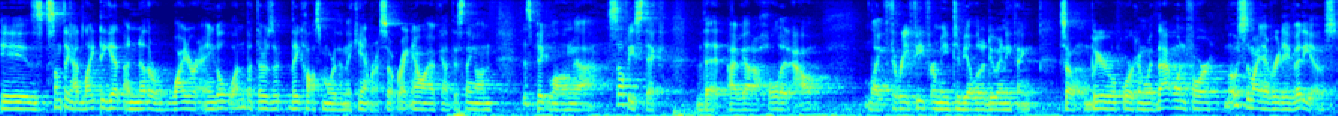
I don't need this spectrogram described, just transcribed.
is something I'd like to get another wider angle one, but those are, they cost more than the camera. So right now I've got this thing on this big long uh, selfie stick that I've got to hold it out like three feet from me to be able to do anything. So we're working with that one for most of my everyday videos.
